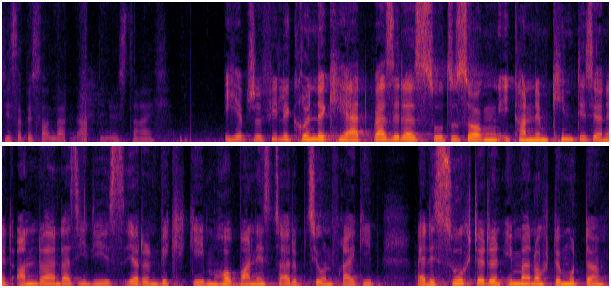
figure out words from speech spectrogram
dieser besonderen Art in Österreich. Ich habe schon viele Gründe gehört, quasi, dass sozusagen, ich kann dem Kind das ja nicht andauern, dass ich das ja dann weggegeben habe, wann ich es zur Adoption freigebe. Weil das sucht ja dann immer nach der Mutter.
